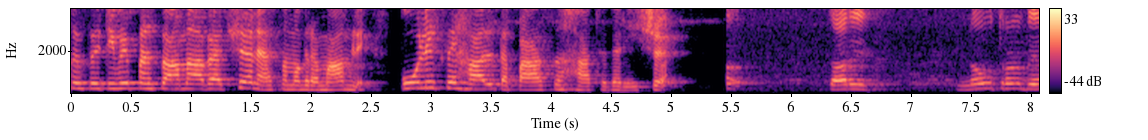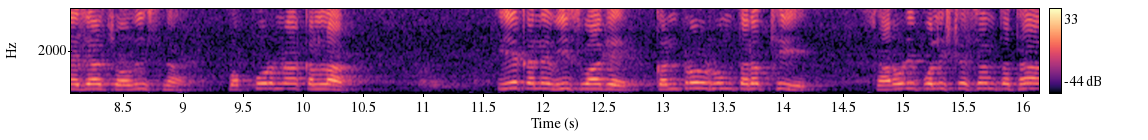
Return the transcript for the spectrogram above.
સીસીટીવી પણ સામે આવ્યા છે અને આ સમગ્ર મામલે પોલીસે હાલ તપાસ હાથ ધરી છે. તારીખ નવ ત્રણ બે હજાર ચોવીસના બપોરના કલાક એક અને વીસ વાગે કંટ્રોલ રૂમ તરફથી સારોડી પોલીસ સ્ટેશન તથા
